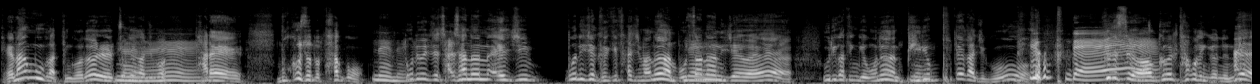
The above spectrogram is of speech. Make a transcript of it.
대나무 같은 거를 쪼개가지고 네. 발에 묶어서도 타고 네네. 또 그리고 이제 잘 사는 애 집은 이제 그렇게 타지만은 못 네. 사는 이제 왜 우리 같은 경우는 비료 네. 푸대 가지고 귀엽대. 그랬어요. 그걸 타고 다녔는데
